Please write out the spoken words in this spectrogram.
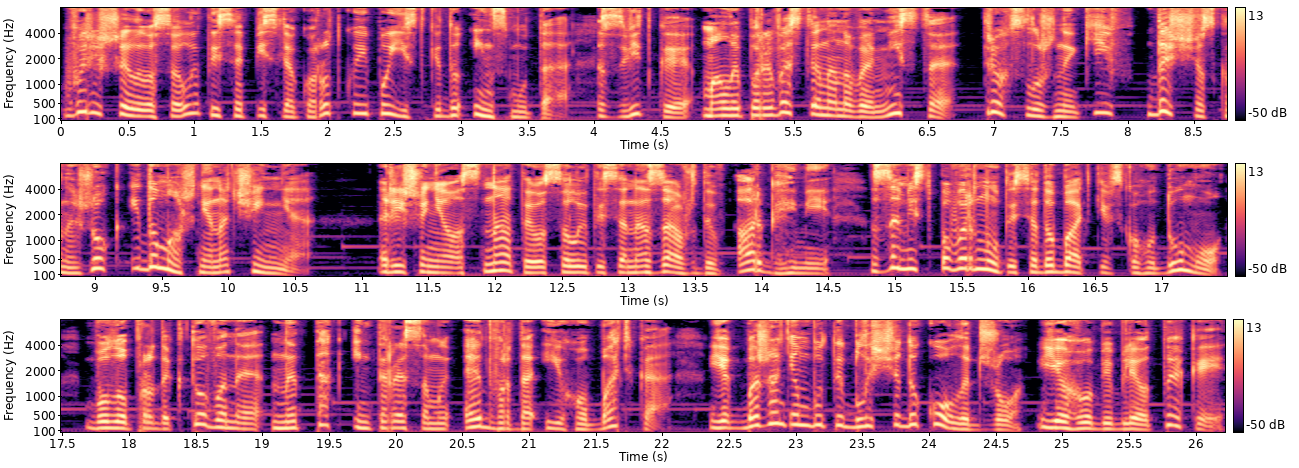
вирішили оселитися після короткої поїздки до Інсмута, звідки мали перевести на нове місце трьох служників, дещо з книжок і домашнє начиння. Рішення оснати оселитися назавжди в Аркгемі замість повернутися до батьківського дому було продиктоване не так інтересами Едварда і його батька, як бажанням бути ближче до коледжу, його бібліотеки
